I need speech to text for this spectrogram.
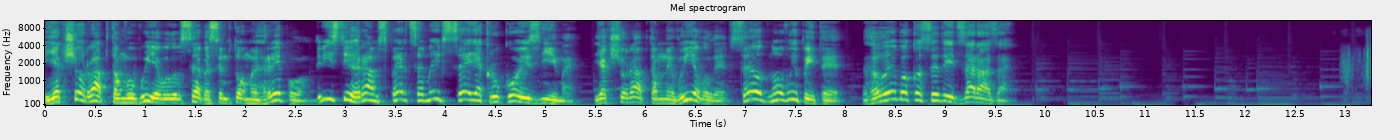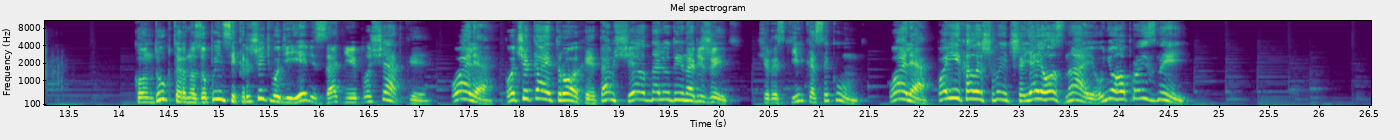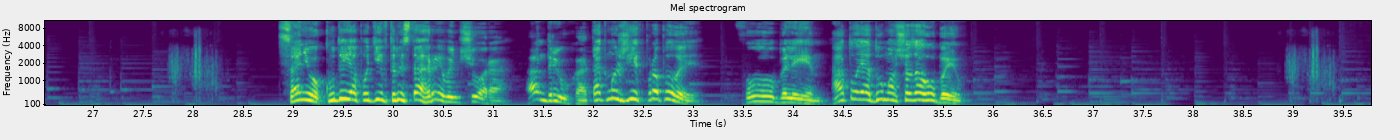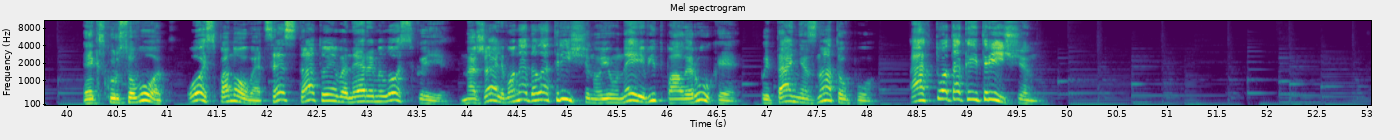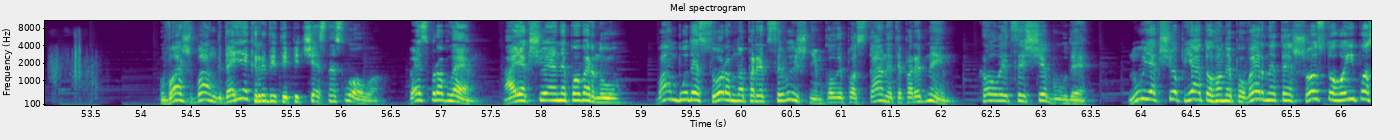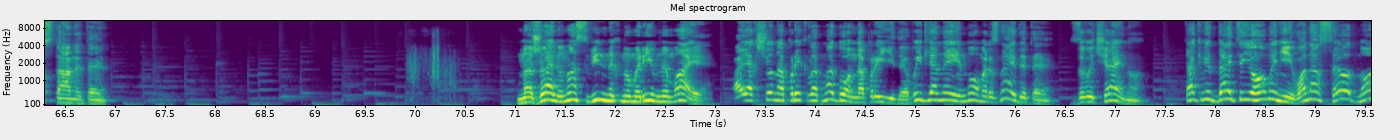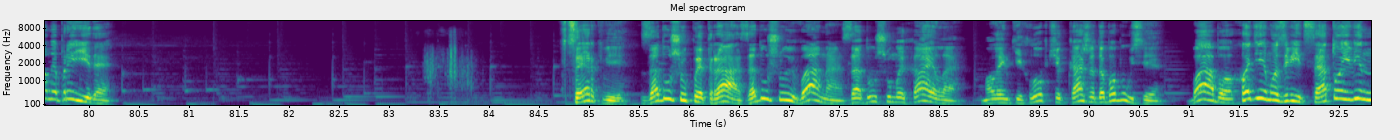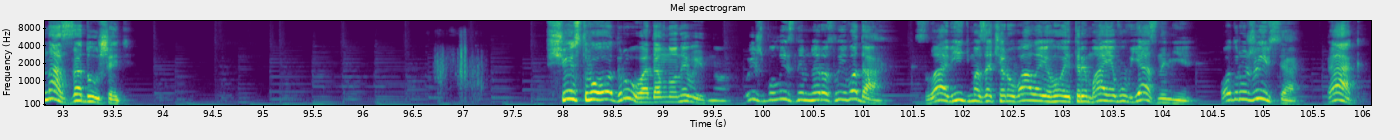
Якщо раптом ви виявили в себе симптоми грипу, 200 грам з перцем і все як рукою зніме. Якщо раптом не виявили, все одно випийте. Глибоко сидить зараза. Кондуктор на зупинці кричить водієві з задньої площадки: Коля, почекай трохи, там ще одна людина біжить. Через кілька секунд. Коля, поїхали швидше, я його знаю, у нього проїзний. Саню, куди я подів 300 гривень вчора? Андрюха, так ми ж їх пропили. Фу, блін, а то я думав, що загубив. Екскурсовод. Ось, панове, це статуя Венери Милоської. На жаль, вона дала тріщину і у неї відпали руки. Питання з натовпу. А хто такий тріщин? Ваш банк дає кредити під чесне слово? Без проблем. А якщо я не поверну, вам буде соромно перед Всевишнім, коли постанете перед ним. Коли це ще буде? Ну, якщо п'ятого не повернете, шостого і постанете. На жаль, у нас вільних номерів немає. А якщо, наприклад, Мадонна приїде, ви для неї номер знайдете? Звичайно. Так віддайте його мені, вона все одно не приїде. В церкві за душу Петра, за душу Івана, за душу Михайла. Маленький хлопчик каже до бабусі: Бабо, ходімо звідси, а то й він нас задушить. Щось твого друга давно не видно. Ви ж були з ним не розлий вода. Зла відьма зачарувала його і тримає в ув'язненні. Одружився. Так.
